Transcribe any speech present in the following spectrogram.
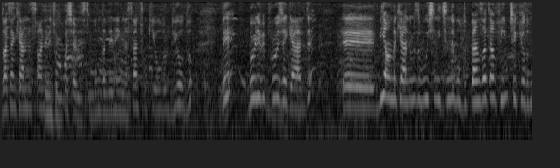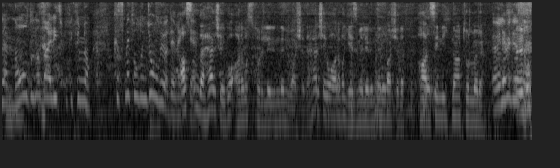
zaten kendin sahnede çok başarılısın. Bunu da deneyimlesen çok iyi olur diyordu. Ve böyle bir proje geldi. Ee, bir anda kendimizi bu işin içinde bulduk. Ben zaten film çekiyordum. Yani ne olduğuna dair hiçbir fikrim yok. Kısmet olunca oluyor demek ki. Aslında her şey bu araba storylerinde mi başladı? Her şey o araba gezmelerinde mi başladı? Hadisenin ikna turları. Öyle mi diyorsun?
